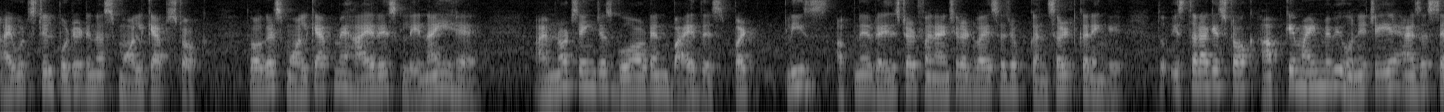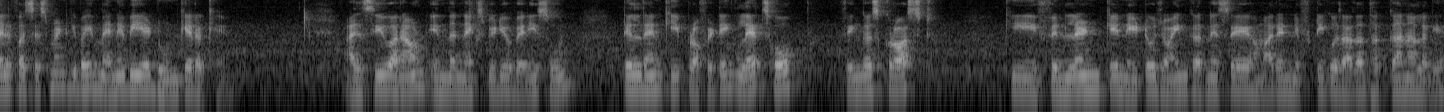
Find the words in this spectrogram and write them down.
I would still put it in a small cap stock तो अगर स्मॉल कैप में हाई रिस्क लेना ही है I am not saying just go out and buy this but please अपने रजिस्टर्ड फाइनेंशियल एडवाइसर जब कंसल्ट करेंगे तो इस तरह के स्टॉक आपके माइंड में भी होने चाहिए एज अ सेल्फ असेसमेंट कि भाई मैंने भी ये ढूंढ के रखे I see you around in the next video very soon till then keep profiting let's hope fingers crossed कि फिनलैंड के नेटो ज्वाइन करने से हमारे निफ्टी को ज़्यादा धक्का ना लगे।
